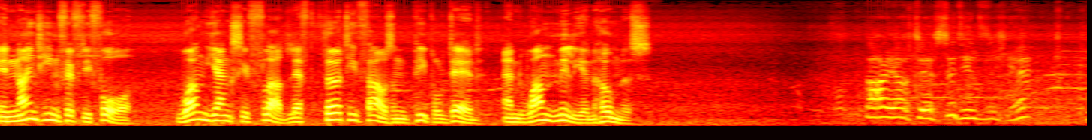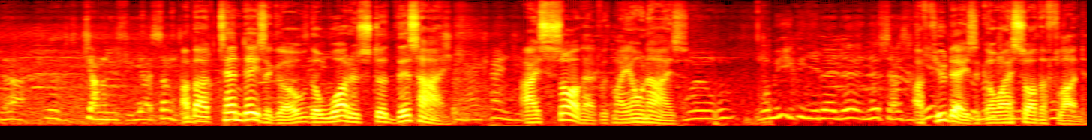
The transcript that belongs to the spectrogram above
In 1954, one Yangtze flood left 30,000 people dead and 1 million homeless. About 10 days ago, the water stood this high. I saw that with my own eyes. A few days ago, I saw the flood.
